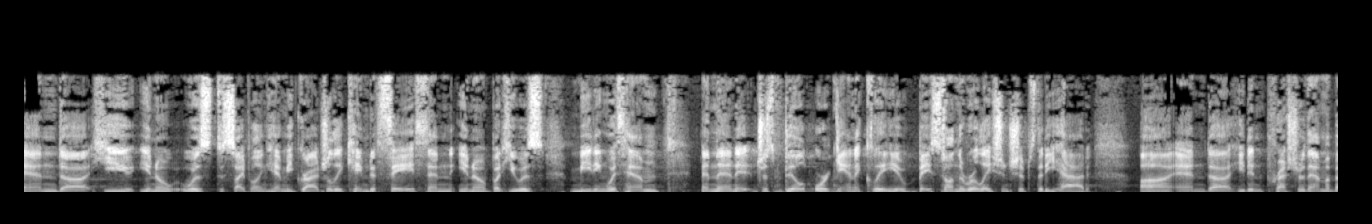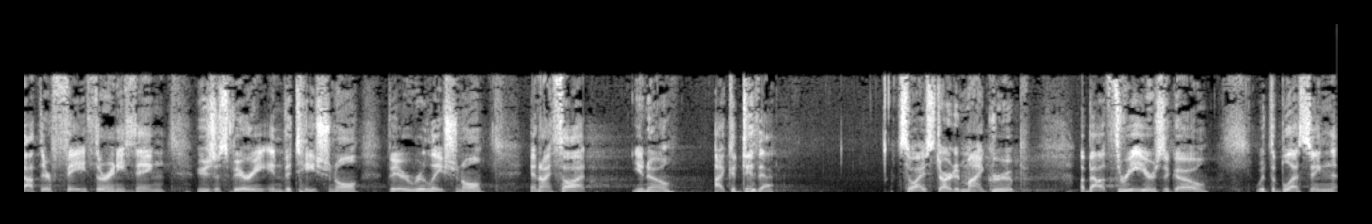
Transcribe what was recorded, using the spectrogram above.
and uh, he you know was discipling him. He gradually came to faith and you know but he was meeting with him. And then it just built organically based on the relationships that he had. Uh, and uh, he didn't pressure them about their faith or anything. He was just very invitational very relational. And i thought you know, I could do that. So I started my group about three years ago with the blessing. Uh,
